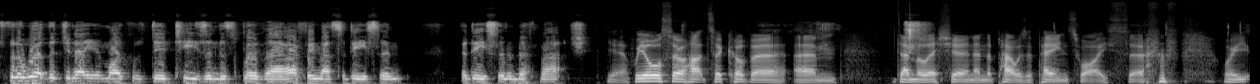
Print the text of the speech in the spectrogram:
for the work that Janae and Michaels did teasing the split there. I think that's a decent a decent enough match. Yeah, we also had to cover um, demolition and the powers of pain twice, so we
